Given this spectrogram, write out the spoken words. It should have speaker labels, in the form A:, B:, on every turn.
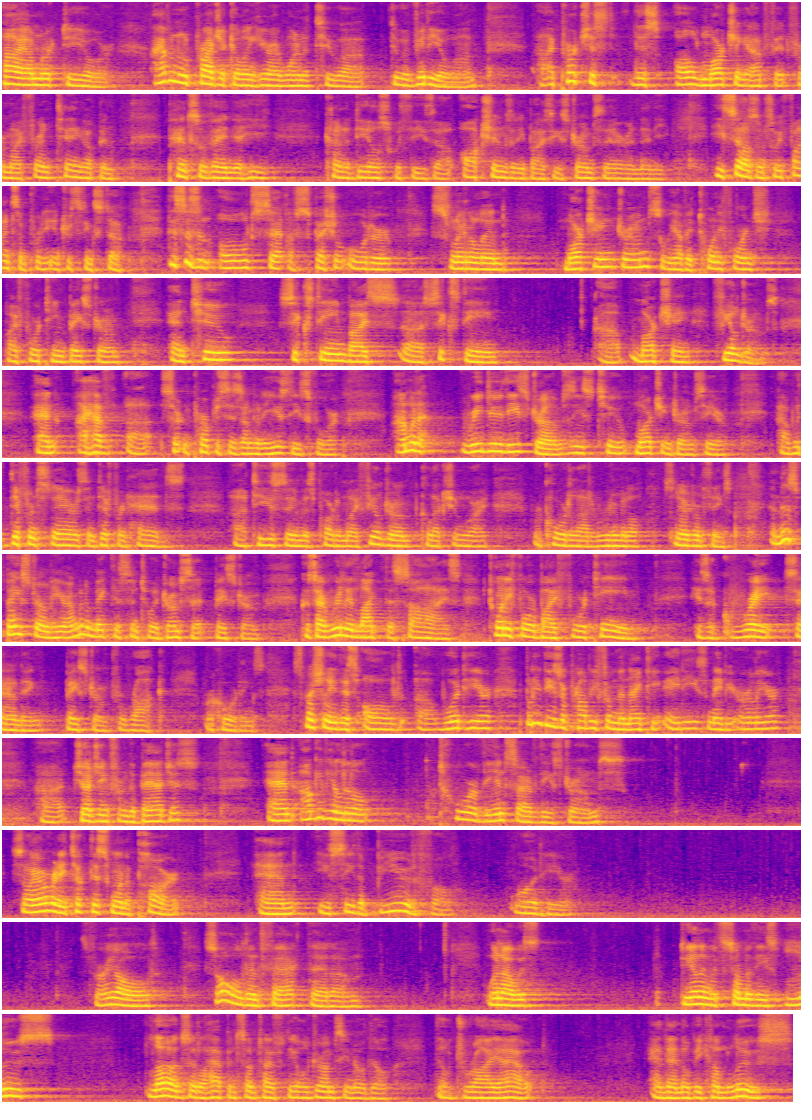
A: Hi, I'm Rick Dior. I have a little project going here I wanted to uh, do a video on. I purchased this old marching outfit from my friend Ting up in Pennsylvania. He kind of deals with these uh, auctions and he buys these drums there and then he, he sells them. So we find some pretty interesting stuff. This is an old set of special order Slingerland marching drums. So we have a 24 inch by 14 bass drum and two 16 by uh, 16 uh, marching field drums. And I have uh, certain purposes I'm going to use these for. I'm going to redo these drums, these two marching drums here, uh, with different snares and different heads uh, to use them as part of my field drum collection where I record a lot of rudimental snare drum things. And this bass drum here, I'm going to make this into a drum set bass drum because I really like the size. 24 by 14 is a great sounding bass drum for rock recordings, especially this old uh, wood here. I believe these are probably from the 1980s, maybe earlier, uh, judging from the badges. And I'll give you a little tour of the inside of these drums. So I already took this one apart, and you see the beautiful wood here. It's very old. So old, in fact, that um, when I was dealing with some of these loose lugs that'll happen sometimes with the old drums, you know, they'll, they'll dry out and then they'll become loose.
